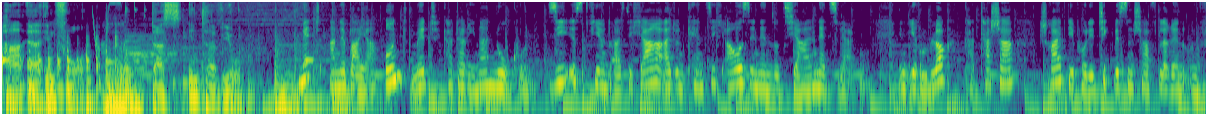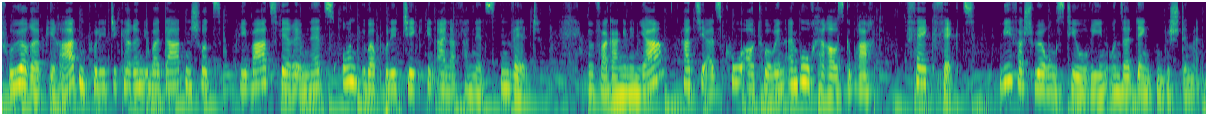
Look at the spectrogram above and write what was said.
HR Info. Das Interview. Mit Anne Bayer und mit Katharina Nokun. Sie ist 34 Jahre alt und kennt sich aus in den sozialen Netzwerken. In ihrem Blog Katascha schreibt die Politikwissenschaftlerin und frühere Piratenpolitikerin über Datenschutz, Privatsphäre im Netz und über Politik in einer vernetzten Welt. Im vergangenen Jahr hat sie als Co-Autorin ein Buch herausgebracht, Fake Facts, wie Verschwörungstheorien unser Denken bestimmen.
